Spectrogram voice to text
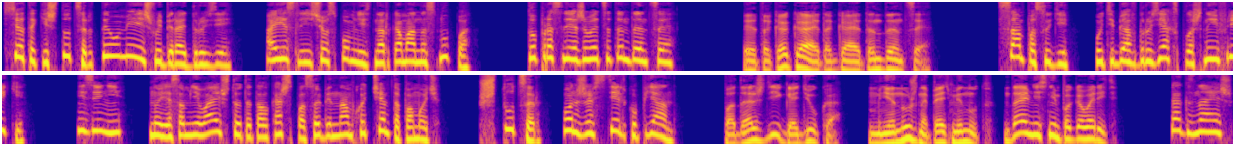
«Все-таки, Штуцер, ты умеешь выбирать друзей. А если еще вспомнить наркомана Снупа, то прослеживается тенденция». «Это какая такая тенденция?» «Сам посуди, у тебя в друзьях сплошные фрики. Извини, но я сомневаюсь, что этот алкаш способен нам хоть чем-то помочь. Штуцер, он же в стельку пьян. Подожди, гадюка. Мне нужно пять минут. Дай мне с ним поговорить. Как знаешь.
